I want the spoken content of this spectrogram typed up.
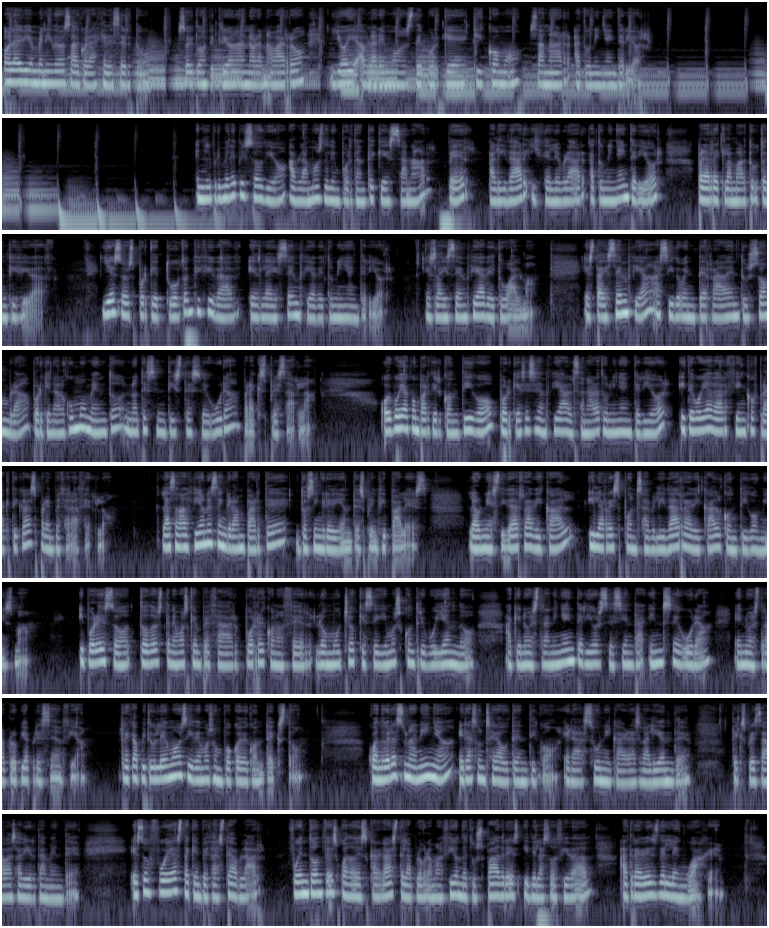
Hola y bienvenidos al Coraje de Ser Tú. Soy tu anfitriona Nora Navarro y hoy hablaremos de por qué y cómo sanar a tu niña interior. En el primer episodio hablamos de lo importante que es sanar, ver, validar y celebrar a tu niña interior para reclamar tu autenticidad. Y eso es porque tu autenticidad es la esencia de tu niña interior, es la esencia de tu alma. Esta esencia ha sido enterrada en tu sombra porque en algún momento no te sentiste segura para expresarla. Hoy voy a compartir contigo por qué es esencial sanar a tu niña interior y te voy a dar cinco prácticas para empezar a hacerlo. La sanación es en gran parte dos ingredientes principales, la honestidad radical y la responsabilidad radical contigo misma. Y por eso todos tenemos que empezar por reconocer lo mucho que seguimos contribuyendo a que nuestra niña interior se sienta insegura en nuestra propia presencia. Recapitulemos y demos un poco de contexto. Cuando eras una niña, eras un ser auténtico, eras única, eras valiente, te expresabas abiertamente. Eso fue hasta que empezaste a hablar. Fue entonces cuando descargaste la programación de tus padres y de la sociedad a través del lenguaje.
